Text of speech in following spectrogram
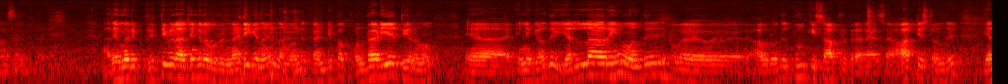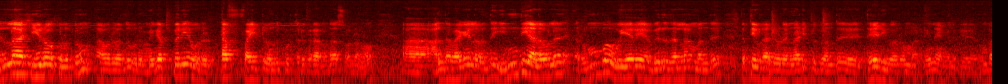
அவசரத்தில். அதே மாதிரி பிருத்திவிராஜுங்கிற ஒரு நடிகனை நம்ம வந்து கண்டிப்பாக கொண்டாடியே தீரணும். இன்னைக்கு வந்து எல்லாரையும் வந்து அவர் வந்து தூக்கி சாப்பிட்ருக்கிறாரு ஆஸ் அ ஆர்டிஸ்ட் வந்து எல்லா ஹீரோக்களுக்கும் அவர் வந்து ஒரு மிகப்பெரிய ஒரு டஃப் ஃபைட் வந்து கொடுத்துருக்கிறாருன்னு தான் சொல்லணும். அந்த வகையில் வந்து இந்திய அளவில் ரொம்ப உயரிய விருதெல்லாம் வந்து பிருத்திவிராஜோட நடிப்புக்கு வந்து தேடி வரும் அப்படின்னு எங்களுக்கு ரொம்ப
